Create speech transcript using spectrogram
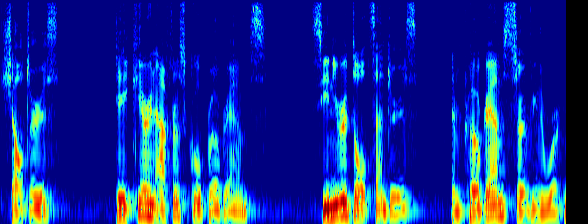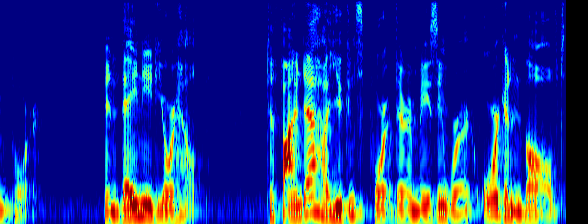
shelters, daycare and after school programs, senior adult centers, and programs serving the working poor. And they need your help. To find out how you can support their amazing work or get involved,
